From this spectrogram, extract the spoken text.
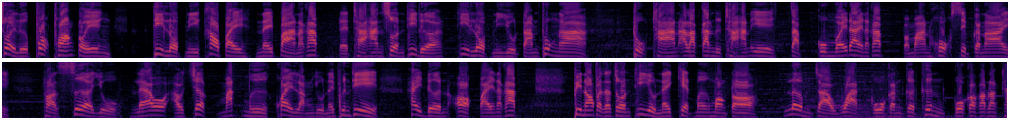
ช่วยเหลือพวกพ้องตัวเอง ที่หลบหนีเข้าไปในป่านะครับ แต่ทหารส่วนที่เหลือที่หลบหนีอยู่ตามทุ่งนา ถูกทหารอารากันหรือทหารเอจับกลุ่มไว้ได้นะครับ ประมาณ 60กว่านายถอดเสื้ออยู่ แล้วเอาเชือกมัดมือไขว้หลังอยู่ในพื้นที่ให้เดินออกไปนะครับ พี่น้องประชาชนที่อยู่ในเขตเมืองมองตอ เริ่มจะหวาดกลัวกันเกิดขึ้น กลัวกองกำลังท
